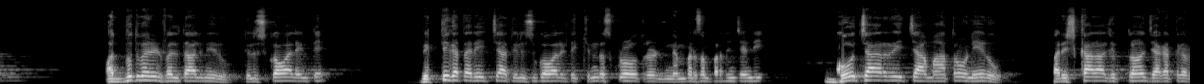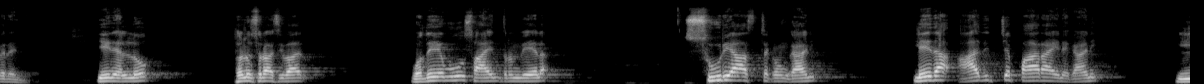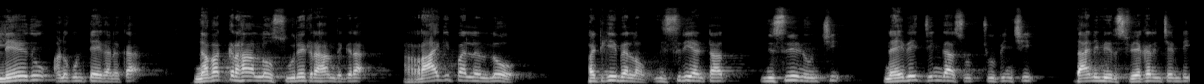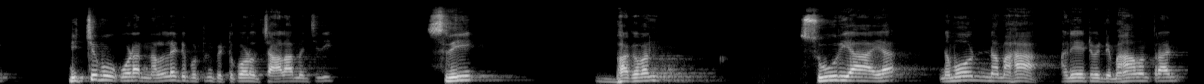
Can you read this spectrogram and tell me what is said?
అద్భుతమైన ఫలితాలు మీరు తెలుసుకోవాలంటే వ్యక్తిగత రీత్యా తెలుసుకోవాలంటే కింద స్క్రోల్ అవుతున్న నెంబర్ సంప్రదించండి. గోచార రీత్యా మాత్రం నేను పరిష్కారాలు చెప్తున్నాను జాగ్రత్తగా వినండి. ఈ నెలలో ధనుసు రాశి వారు ఉదయము సాయంత్రం వేళ సూర్యాస్తకం కానీ లేదా ఆదిత్య పారాయణ కానీ లేదు అనుకుంటే గనక నవగ్రహాల్లో సూర్యగ్రహం దగ్గర రాగి పళ్ళెంలో పటికీ బెల్లం మిశ్రీ అంటారు. మిశ్రీ నుంచి నైవేద్యంగా చూ- చూపించి దాన్ని మీరు స్వీకరించండి. నిత్యము కూడా నల్లటి బొట్టును పెట్టుకోవడం చాలా మంచిది. శ్రీ భగవన్ సూర్యాయ నమో నమ అనేటువంటి మహామంత్రాన్ని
